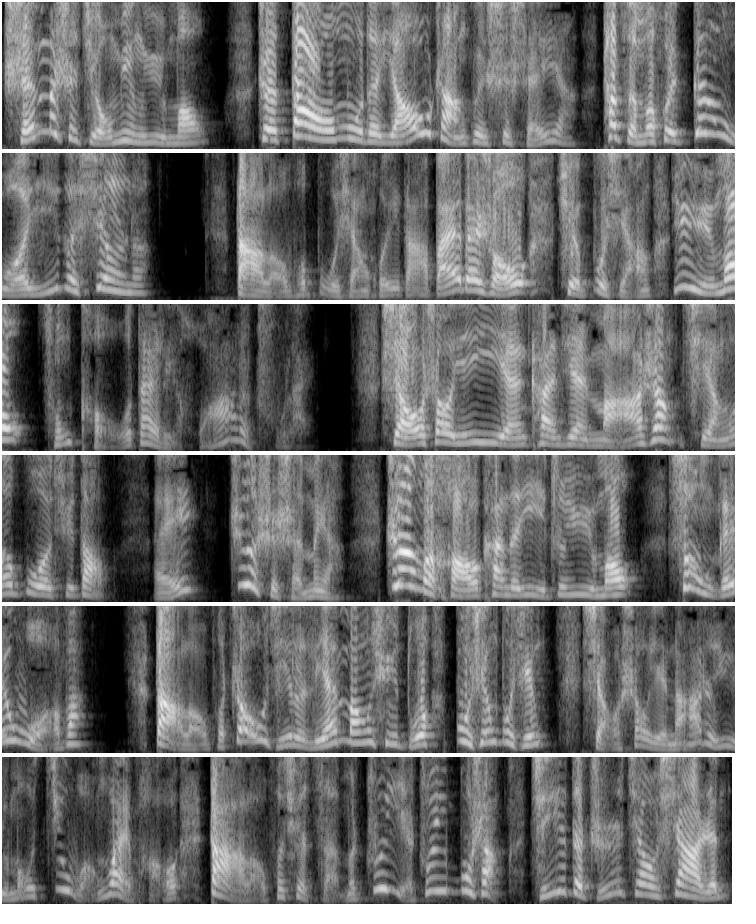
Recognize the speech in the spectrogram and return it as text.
什么是九命玉猫？这盗墓的姚掌柜是谁呀？他怎么会跟我一个姓呢？”大老婆不想回答，摆摆手，却不想玉猫从口袋里滑了出来。小少爷一眼看见，马上抢了过去，道：“哎，这是什么呀？这么好看的一只玉猫，送给我吧。”大老婆着急了，连忙去夺。不行，不行！小少爷拿着玉猫就往外跑，大老婆却怎么追也追不上，急得直叫下人。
